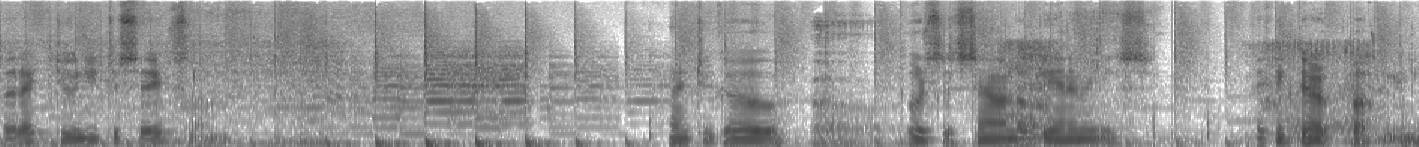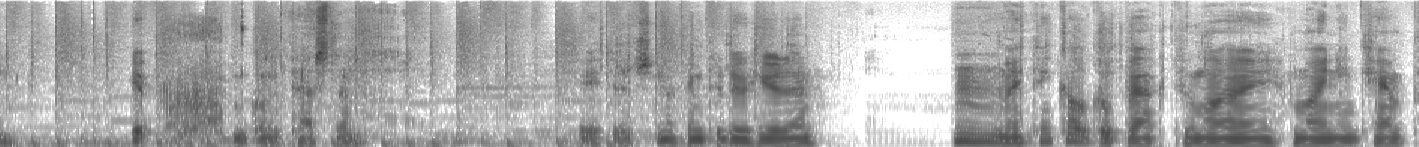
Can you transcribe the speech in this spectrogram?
But I do need to save some. Trying to go towards the sound of the enemies. I think they're above me. Yep, I'm going past them. Okay, there's nothing to do here then. Hmm, I think I'll go back to my mining camp.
